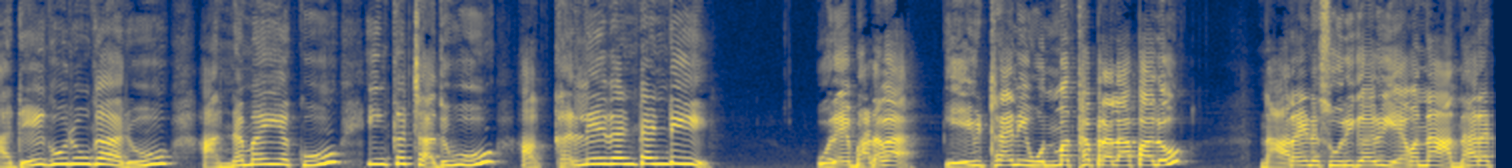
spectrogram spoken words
అదే గురువుగారు అన్నమయ్యకు ఇంకా చదువు అక్కర్లేదంటండి. ఒరే బడవ ఏమిట్రా నీ ఉన్మత్త ప్రలాపాలు? నారాయణ సూరి గారు ఏమన్నా అన్నారట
